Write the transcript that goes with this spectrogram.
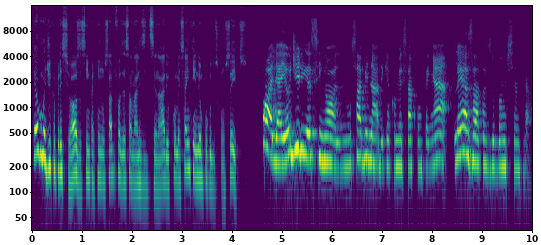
Tem alguma dica preciosa, assim, para quem não sabe fazer essa análise de cenário, começar a entender um pouco dos conceitos? Olha, eu diria assim, olha, não sabe nada e quer começar a acompanhar, lê as atas do Banco Central.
